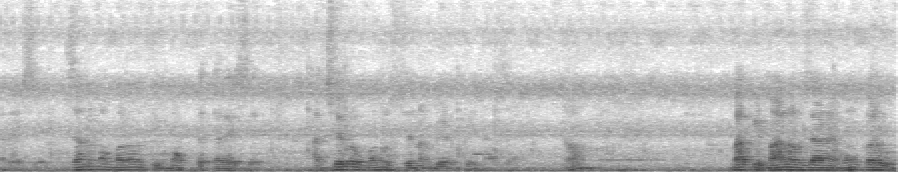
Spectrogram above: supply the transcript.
કરે છે, જન્મ મરણથી મુક્ત કરે છે. આ છેલ્લો મનુષ્ય જન્મ બેડ થઈ ના જાય? બાકી માનવ જાણે હું કરું?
